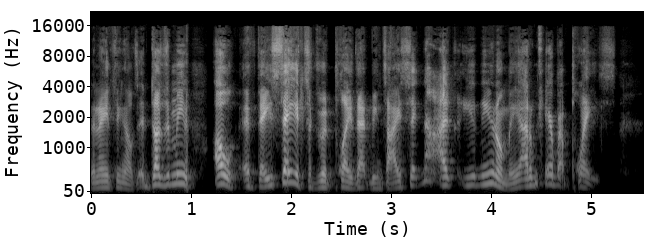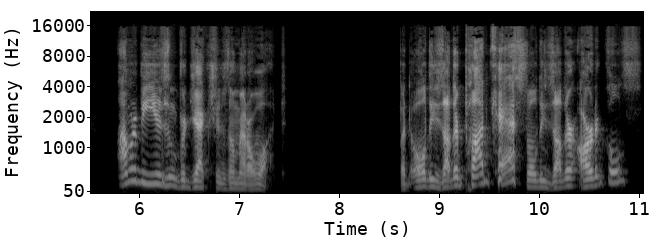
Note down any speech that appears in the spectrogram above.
than anything else. It doesn't mean, oh, if they say it's a good play, that means I say, no, I, you, you know me. I don't care about plays. I'm going to be using projections no matter what. But all these other podcasts, all these other articles,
